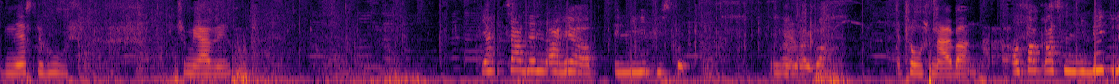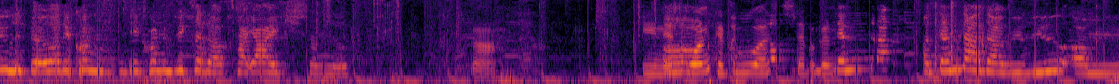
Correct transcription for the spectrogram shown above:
I det næste hus. Som jeg vil. Jeg tager den der herop. En mini-pistol. En revolver. Jeg tog sniperen. Og at sådan, vi bliver lidt bedre, det er kun, det er kun Victor, der optager. Jeg er ikke sådan noget. Nå. I næste Og- runde kan du også. Der begynder. Dem der, og dem der, der vil vide, om,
